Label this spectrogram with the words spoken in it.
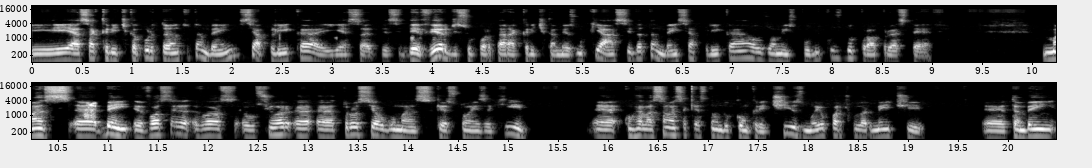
E essa crítica, portanto, também se aplica, e essa, esse dever de suportar a crítica, mesmo que ácida, também se aplica aos homens públicos do próprio STF. Mas, é, bem, o senhor é, é, trouxe algumas questões aqui é, com relação a essa questão do concretismo. Eu, particularmente, é, também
